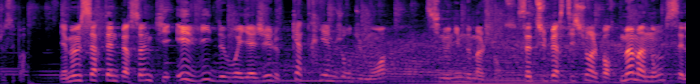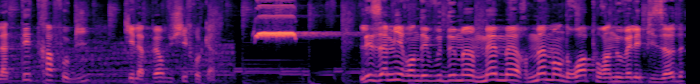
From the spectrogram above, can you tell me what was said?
je sais pas. Il y a même certaines personnes qui évitent de voyager le quatrième jour du mois, synonyme de malchance. Cette superstition, elle porte même un nom, c'est la tétraphobie, qui est la peur du chiffre 4. Les amis, rendez-vous demain, même heure, même endroit pour un nouvel épisode.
